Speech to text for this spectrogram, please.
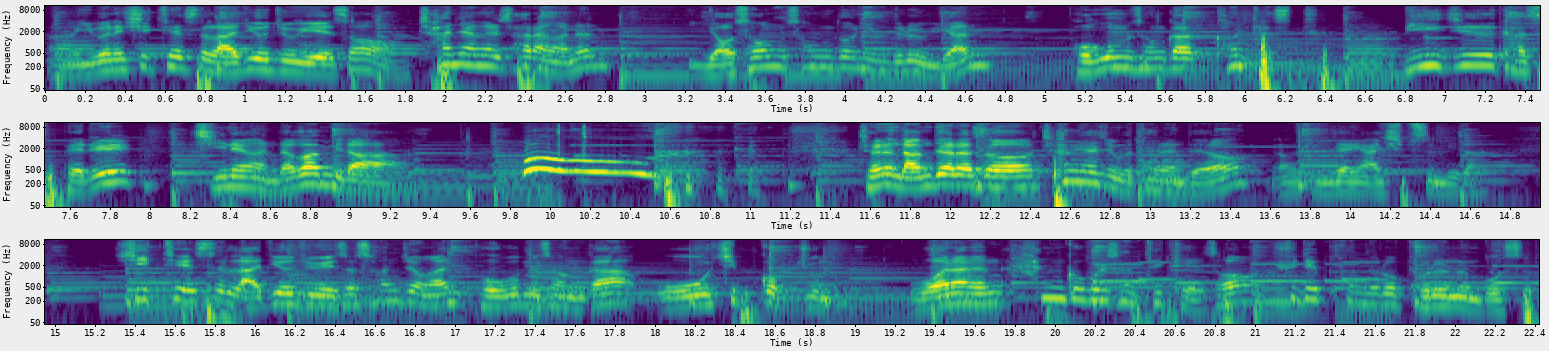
아, 이번에 CTS 라디오 조이에서 찬양을 사랑하는 여성 성도님들을 위한 복음 성가 콘테스트 미즈 가스펠을 진행한다고 합니다. 후! 저는 남자라서 참여하지 못하는데요. 어, 굉장히 아쉽습니다. CTS 라디오 조이에서 선정한 복음 성가 50곡 중 원하는 한 곡을 선택해서 휴대폰으로 부르는 모습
